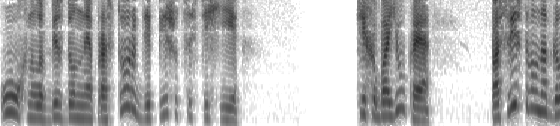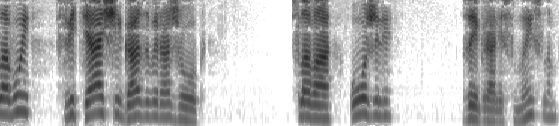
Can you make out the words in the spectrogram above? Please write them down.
ухнуло в бездонные просторы, где пишутся стихи. Тихо баюкая, посвистывал над головой светящий газовый рожок — Слова ожили, заиграли смыслом.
